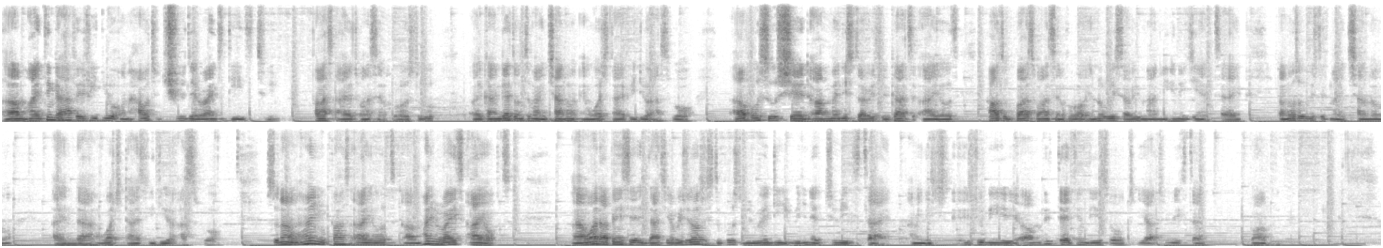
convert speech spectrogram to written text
Um, I think I have a video on how to choose the right date to pass IELTS once and for all. So you can get onto my channel and watch that video as well. I have also shared uh, many stories regarding IELTS, how to pass once and for all, and no waste of money, energy, and time. You can also visit my channel and uh, watch that video as well. So now, when you pass IELTS, um, when you write IELTS, uh, what happens is that your results is supposed to be ready within a two weeks time. I mean, it, it should be um 13 days or yeah, two weeks time, probably.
